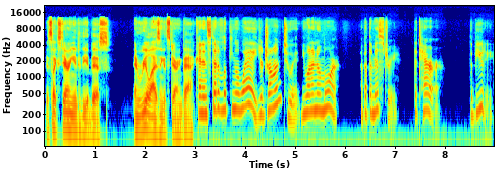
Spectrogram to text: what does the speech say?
It's like staring into the abyss and realizing it's staring back. And instead of looking away, you're drawn to it. You want to know more about the mystery, the terror, the beauty.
